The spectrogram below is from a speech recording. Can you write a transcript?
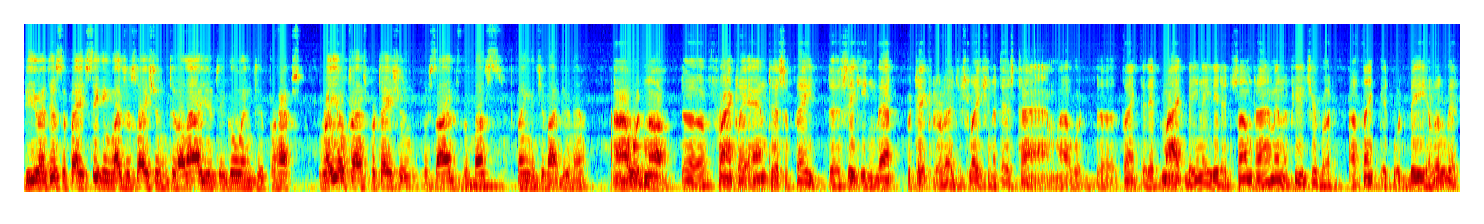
Do you anticipate seeking legislation to allow you to go into perhaps rail transportation besides the bus thing that you might do now? I would not, uh, frankly, anticipate uh, seeking that particular legislation at this time. I would uh, think that it might be needed at some time in the future, but I think it would be a little bit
